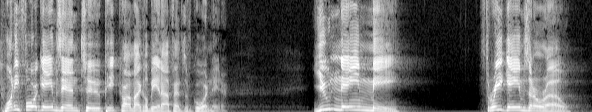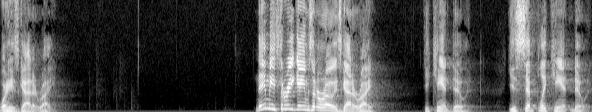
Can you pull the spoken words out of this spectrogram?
24 games into Pete Carmichael being offensive coordinator. You name me three games in a row where he's got it right. Name me three games in a row he's got it right. You can't do it. You simply can't do it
